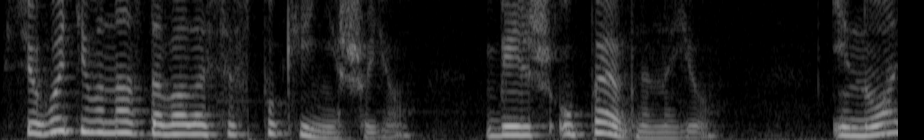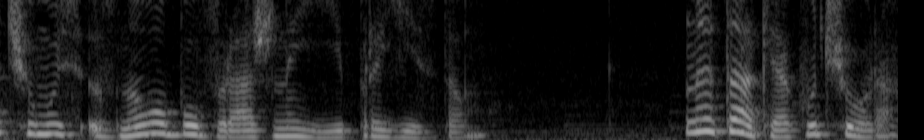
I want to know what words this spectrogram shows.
Сьогодні вона здавалася спокійнішою, більш упевненою, і Ноа чомусь знову був вражений її приїздом. Не так, як учора.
